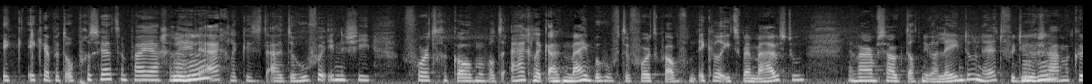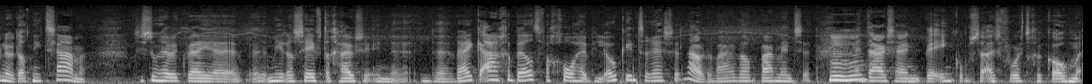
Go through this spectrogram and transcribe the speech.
Ik, ik heb het opgezet een paar jaar geleden. Mhm. Eigenlijk is het uit de hoevenenergie voortgekomen. Wat eigenlijk uit mijn behoefte voortkwam van ik wil iets met mijn huis doen. En waarom zou ik dat nu alleen doen? Hè? Het verduurzamen, Mhm. kunnen we dat niet samen? Dus toen heb ik bij eh, eh, meer dan 70 huizen in de, in de wijk aangebeld. Van, goh, hebben jullie ook interesse? Nou, er waren wel een paar mensen. mhm. En daar zijn bijeenkomsten uit voortgekomen.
